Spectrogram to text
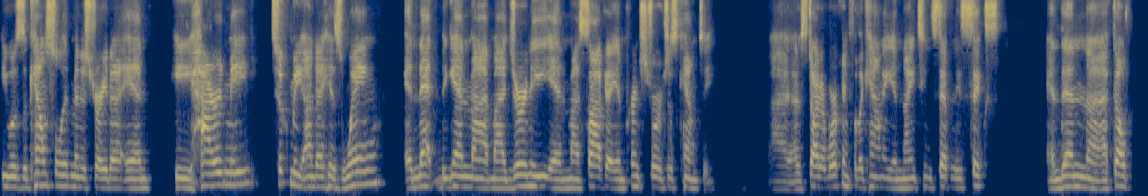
He was the council administrator and he hired me, took me under his wing, and that began my, my journey and my saga in Prince George's County. I, I started working for the county in 1976. And then uh, I felt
